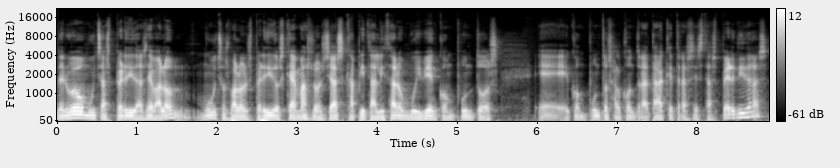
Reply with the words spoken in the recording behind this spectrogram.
de nuevo muchas pérdidas de balón, muchos balones perdidos que además los Jazz capitalizaron muy bien con puntos, eh, con puntos al contraataque tras estas pérdidas.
